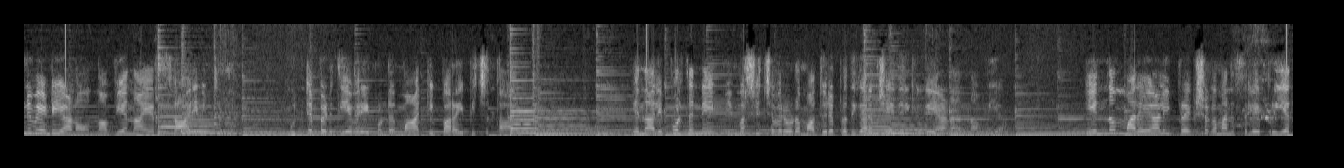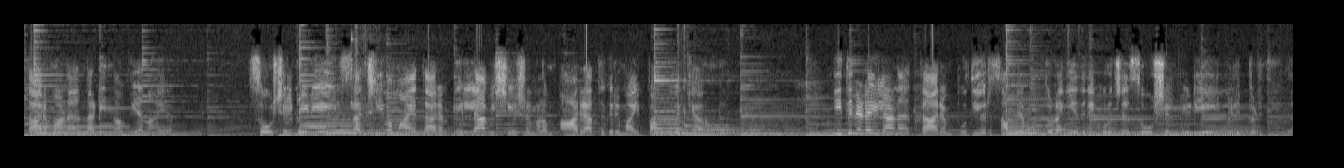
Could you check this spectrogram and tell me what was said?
വേണ്ടിയാണോ നവ്യ നായർ സാരി വിറ്റത്? കുറ്റപ്പെടുത്തിയവരെ കൊണ്ട് മാറ്റിപ്പറയിപ്പിച്ച താരം. എന്നാൽ ഇപ്പോൾ തന്നെ വിമർശിച്ചവരോട് മധുര പ്രതികാരം ചെയ്തിരിക്കുകയാണ് നവ്യ. എന്നും മലയാളി പ്രേക്ഷക മനസ്സിലെ പ്രിയ താരമാണ് നടി നവ്യ നായർ. സോഷ്യൽ മീഡിയയിൽ സജീവമായ താരം എല്ലാ വിശേഷങ്ങളും ആരാധകരുമായി പങ്കുവയ്ക്കാറുണ്ട് ഇതിനിടയിലാണ് താരം പുതിയൊരു സംരംഭം തുടങ്ങിയതിനെ കുറിച്ച് സോഷ്യൽ മീഡിയയിൽ വെളിപ്പെടുത്തിയത്.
